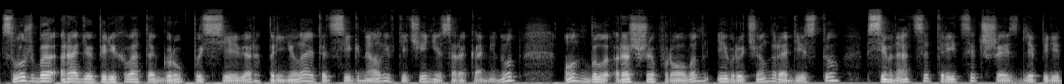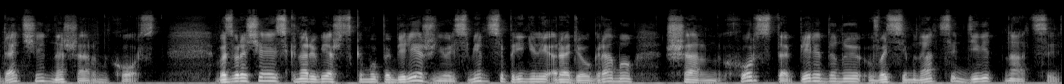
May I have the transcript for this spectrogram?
Служба радиоперехвата группы «Север» приняла этот сигнал, и в течение 40 минут он был расшифрован и вручен радисту в 17.36 для передачи на Шарнхорст. Возвращаясь к норвежскому побережью, эсминцы приняли радиограмму Шарнхорста, переданную в 18.19,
